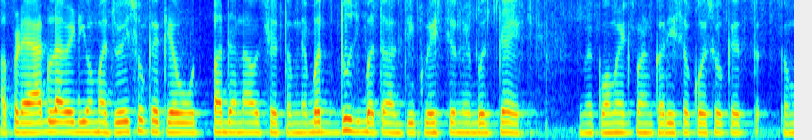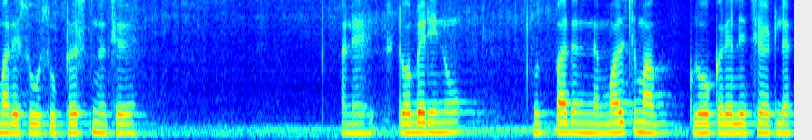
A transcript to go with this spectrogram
આપણે આગલા વિડીયોમાં જોઈશું કે કેવું ઉત્પાદન આવશે. તમને બધું જ બતા જે ક્વેશ્ચન એ બધાય. તમે કોમેન્ટ પણ કરી શકો છો કે તમારે શું શું પ્રશ્ન છે. અને સ્ટ્રોબેરીનું ઉત્પાદન મલ્ચમાં ગ્રો કરેલી છે એટલે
